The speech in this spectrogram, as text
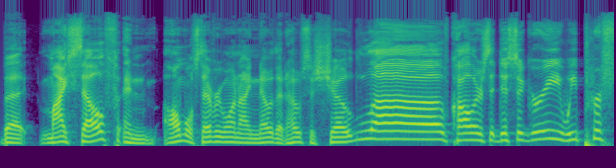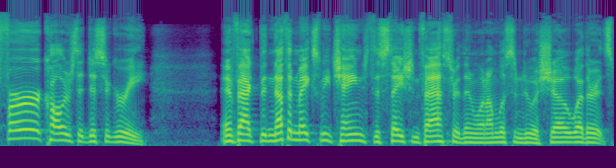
But myself and almost everyone I know that hosts a show love callers that disagree. We prefer callers that disagree. In fact, nothing makes me change the station faster than when I'm listening to a show, whether it's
